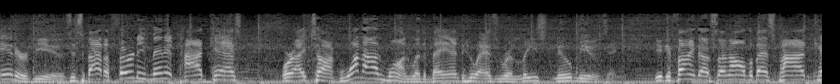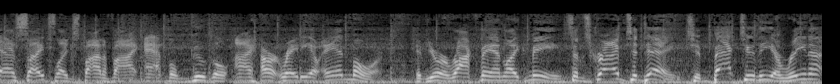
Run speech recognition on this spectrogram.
Interviews. It's about a 30 minute podcast where I talk one on one with a band who has released new music. You can find us on all the best podcast sites like Spotify, Apple, Google, iHeartRadio, and more. If you're a rock fan like me, subscribe today to Back to the Arena,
